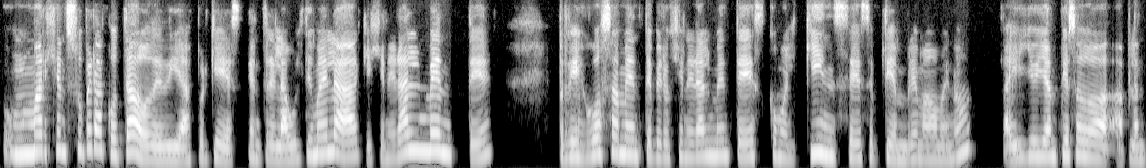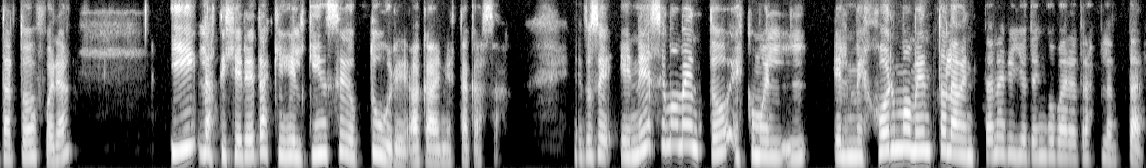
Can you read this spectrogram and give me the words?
un margen súper acotado de días, porque es entre la última helada, que generalmente riesgosamente, pero generalmente es como el 15 de septiembre más o menos. Ahí yo ya empiezo a, plantar todo afuera. Y las tijeretas, que es el 15 de octubre acá en esta casa. Entonces, en ese momento es como el, el mejor momento, la ventana que yo tengo para trasplantar.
